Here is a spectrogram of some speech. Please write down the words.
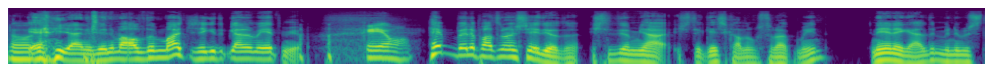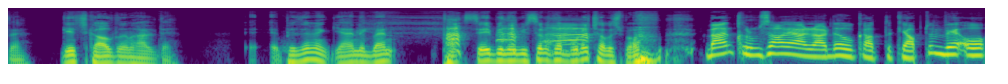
Doğru. yani benim aldığım maaş işe gidip gelmeme yetmiyor. Kıyamam. Hep böyle patron şey diyordu. İşte diyorum ya işte geç kaldım kusura bakmayın. Neyle geldim? Minibüsle. Geç kaldığın halde. E, e, pezevenk yani ben taksiye binebilsem de burada çalışmam. Ben kurumsal yerlerde avukatlık yaptım ve o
